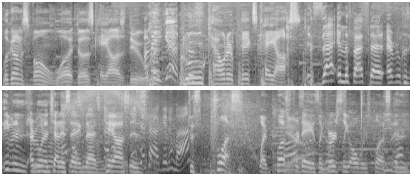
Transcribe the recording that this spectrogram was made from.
looking on his phone what does chaos do I mean, yeah, who counter picks chaos It's that and the fact that every because even everyone in chat is saying that chaos is just plus, like plus for days, like virtually always plus. And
